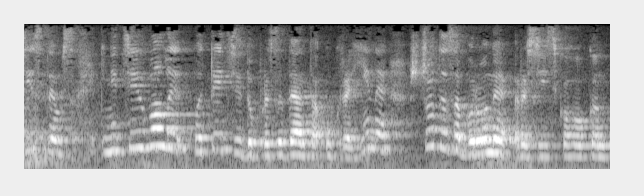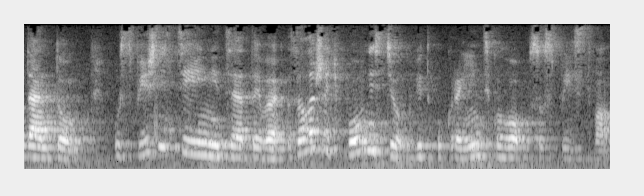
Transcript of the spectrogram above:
Сістемс ініціювали петицію до президента України щодо заборони російського контенту. Успішність цієї ініціативи залежить повністю від українського суспільства.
